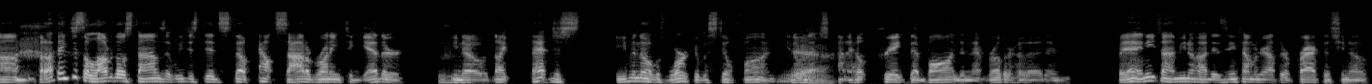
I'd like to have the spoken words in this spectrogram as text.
Um, but I think just a lot of those times that we just did stuff outside of running together, mm-hmm. you know, like that just even though it was work, it was still fun. You know, yeah. that just kind of helped create that bond and that brotherhood. And but yeah, anytime you know how it is, anytime when you're out there practice, you know,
